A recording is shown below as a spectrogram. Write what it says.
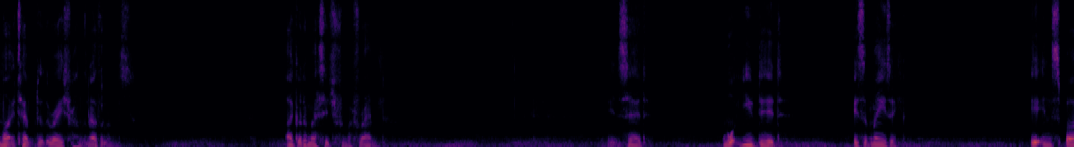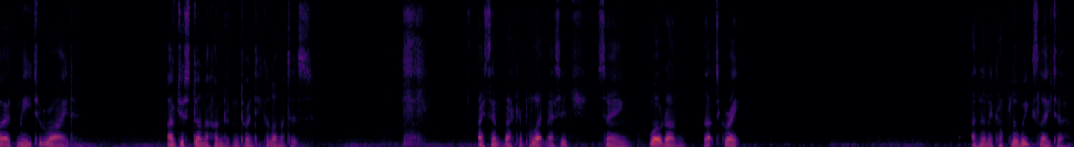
my attempt at the race around the Netherlands, I got a message from a friend. It said, What you did is amazing. It inspired me to ride. I've just done 120 kilometres. I sent back a polite message saying, Well done, that's great. And then a couple of weeks later,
